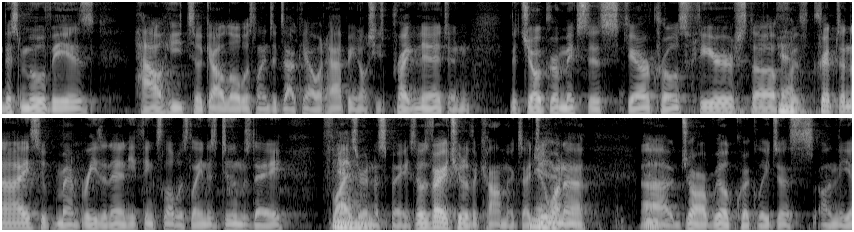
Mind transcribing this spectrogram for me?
this movie is how he took out Lois Lane's exactly how it happened. You know, she's pregnant, and the Joker mixes Scarecrow's fear stuff Yeah. with Kryptonite. Superman breathes it in. He thinks Lois Lane is Doomsday, flies her into space. It was very true to the comics. I do want to uh, draw real quickly just on the.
